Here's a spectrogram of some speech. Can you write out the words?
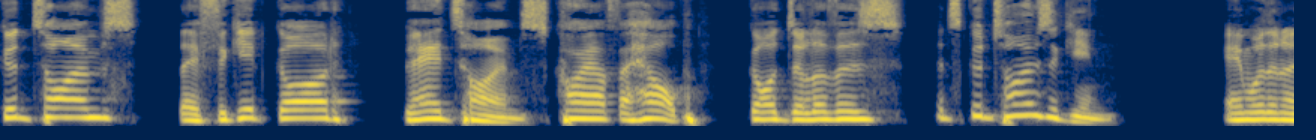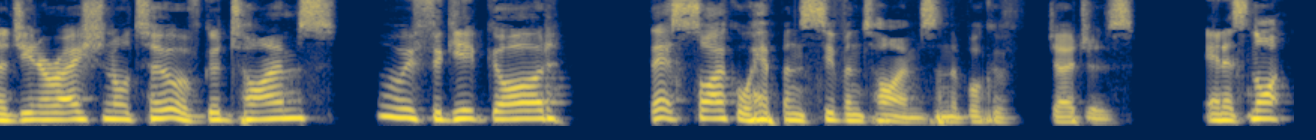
Good times, they forget God. Bad times, cry out for help. God delivers. It's good times again. And within a generation or two of good times, we forget God. That cycle happens seven times in the book of Judges. And it's not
